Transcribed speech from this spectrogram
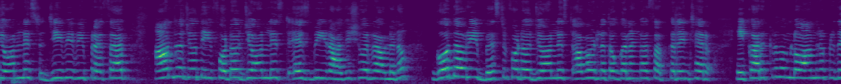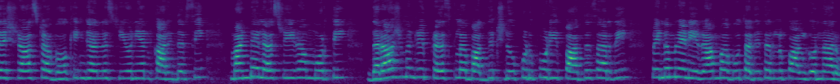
journalist GVV Prasad Andhra Jyothy photo journalist SB రాజేశ్వరరావులను గోదావరి బెస్ట్ ఫోటో జర్నలిస్ట్ అవార్డులతో ఘనంగా సత్కరించారు. ఈ కార్యక్రమంలో ఆంధ్రప్రదేశ్ రాష్ట్ర వర్కింగ్ జర్నలిస్ట్ యూనియన్ కార్యదర్శి Mandela Sriramamurthy the Rajahmundry press club అధ్యక్షుడు కుడుపూడి పార్థసారథి పిన్నమనేని రాంబాబు తదితరులు పాల్గొన్నారు.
